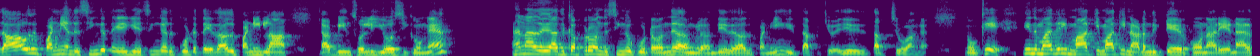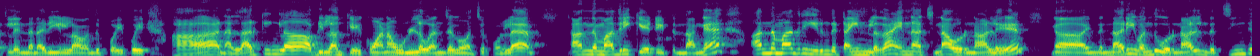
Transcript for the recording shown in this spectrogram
ஏதாவது பண்ணி அந்த சிங்கத்தை சிங்க கூட்டத்தை ஏதாவது பண்ணிடலாம் அப்படின்னு சொல்லி யோசிக்கோங்க. ஆனால் அது அதுக்கப்புறம் அந்த சிங்க கூட்டம் வந்து அவங்கள வந்து ஏதாவது பண்ணி தப்பிக்க தப்பிச்சிருவாங்க. ஓகே? இந்த மாதிரி மாத்தி மாத்தி நடந்துகிட்டே இருக்கும். நிறைய நேரத்துல இந்த நரியெல்லாம் வந்து போய் போய் ஆ நல்லா இருக்கீங்களா? அப்படிலாம் கேட்கும். ஆனால் உள்ள வஞ்சகம் வச்சிருக்கோம்ல. அந்த மாதிரி கேட்டுட்டு இருந்தாங்க. அந்த மாதிரி இருந்த டைம்ல தான் என்னாச்சுன்னா ஒரு நாள் இந்த நரி வந்து ஒரு நாள் இந்த சிங்க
